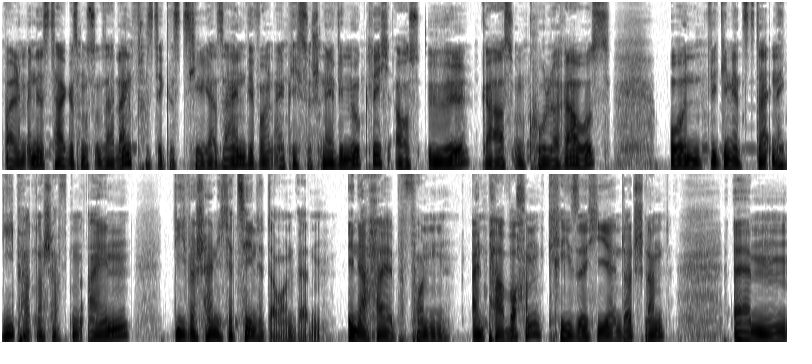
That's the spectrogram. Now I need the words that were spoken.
Weil am Ende des Tages muss unser langfristiges Ziel ja sein, wir wollen eigentlich so schnell wie möglich aus Öl, Gas und Kohle raus. Und wir gehen jetzt da Energiepartnerschaften ein, die wahrscheinlich Jahrzehnte dauern werden. Innerhalb von ein paar Wochen, Krise hier in Deutschland. Ähm,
